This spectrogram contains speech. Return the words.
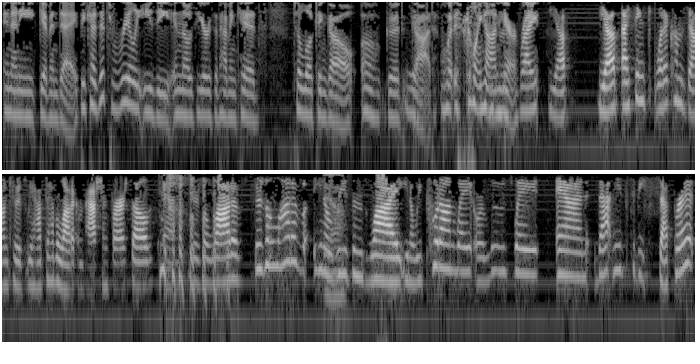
in any given day? Because it's really easy in those years of having kids to look and go, "Oh, good Yeah. God, what is going on mm-hmm. here?" Right? Yep. Yep, I think what it comes down to is we have to have a lot of compassion for ourselves, and there's a lot of there's a lot of you know Yeah. reasons why you know we put on weight or lose weight, and that needs to be separate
